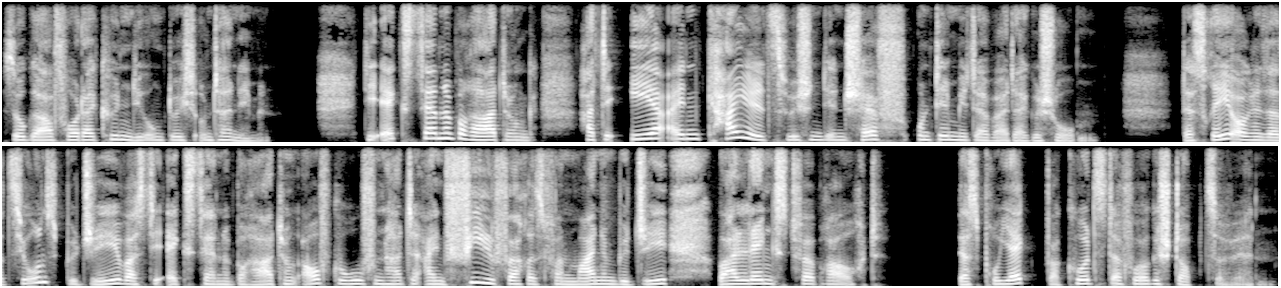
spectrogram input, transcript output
sogar vor der Kündigung durchs Unternehmen. Die externe Beratung hatte eher einen Keil zwischen den Chef und den Mitarbeiter geschoben. Das Reorganisationsbudget, was die externe Beratung aufgerufen hatte, ein Vielfaches von meinem Budget, war längst verbraucht. Das Projekt war kurz davor gestoppt zu werden.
